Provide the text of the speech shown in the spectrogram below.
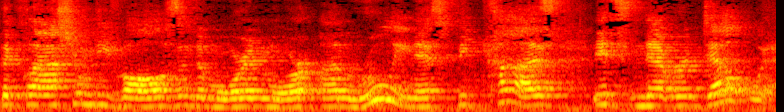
the classroom devolves into more and more unruliness because it's never dealt with.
